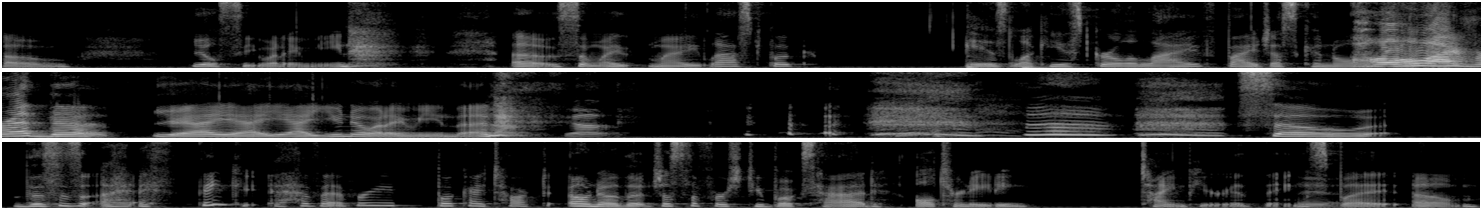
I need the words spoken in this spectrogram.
Um, you'll see what I mean. Uh, so my my last book is Luckiest Girl Alive by Jessica Knoll. Oh, I've read this. Yeah, yeah, yeah. You know what I mean then. Yep. yep. so this is I, think have every book I talked oh no the just the first two books had alternating time period things yeah. but um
